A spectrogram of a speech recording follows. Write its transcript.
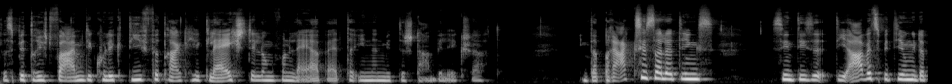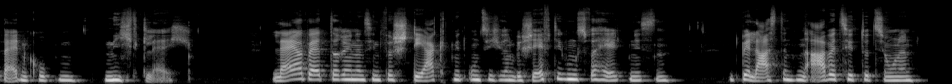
Das betrifft vor allem die kollektivvertragliche Gleichstellung von LeiharbeiterInnen mit der Stammbelegschaft. In der Praxis allerdings sind diese, die Arbeitsbedingungen der beiden Gruppen nicht gleich. Leiharbeiterinnen sind verstärkt mit unsicheren Beschäftigungsverhältnissen, mit belastenden Arbeitssituationen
